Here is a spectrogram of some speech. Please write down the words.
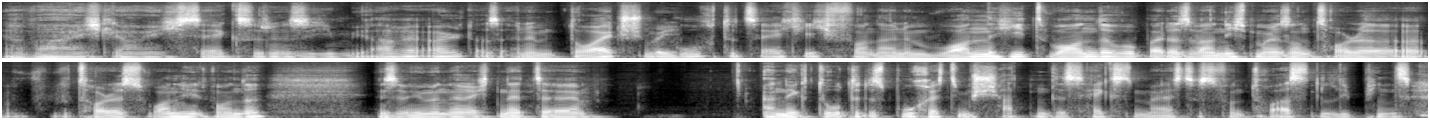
da war ich, glaube ich, sechs oder sieben Jahre alt, aus einem deutschen Ui. Buch tatsächlich, von einem One-Hit-Wonder, wobei das war nicht mal so ein toller, tolles One-Hit-Wonder. Das war immer eine recht nette Anekdote. Das Buch heißt Im Schatten des Hexenmeisters von Thorsten Lipinski.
